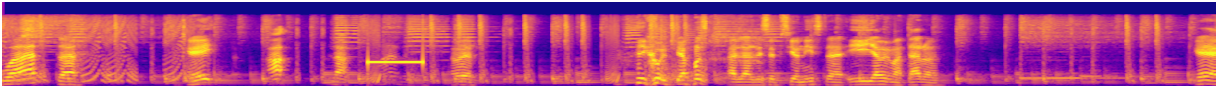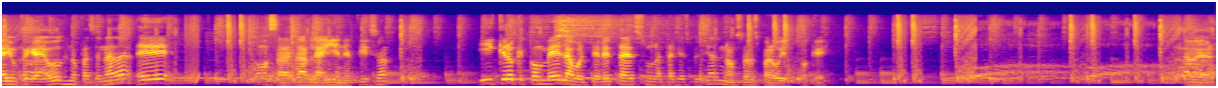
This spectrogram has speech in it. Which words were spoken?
What the... Ok. Ah, la A ver. y golpeamos a la recepcionista y ya me mataron. Ok, hay un pequeño bug, no pasa nada. Eh, vamos a darle ahí en el piso. Y creo que con B la voltereta es un ataque especial. No, solo es para huir. Ok. A ver.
